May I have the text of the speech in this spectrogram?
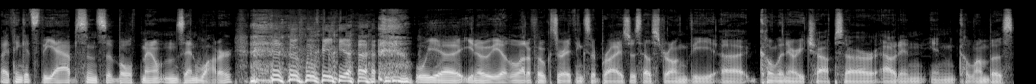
I think it's the absence of both mountains and water. we, uh, we uh, you know, a lot of folks are, I think, surprised just how strong the uh, culinary chops are out in in Columbus.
